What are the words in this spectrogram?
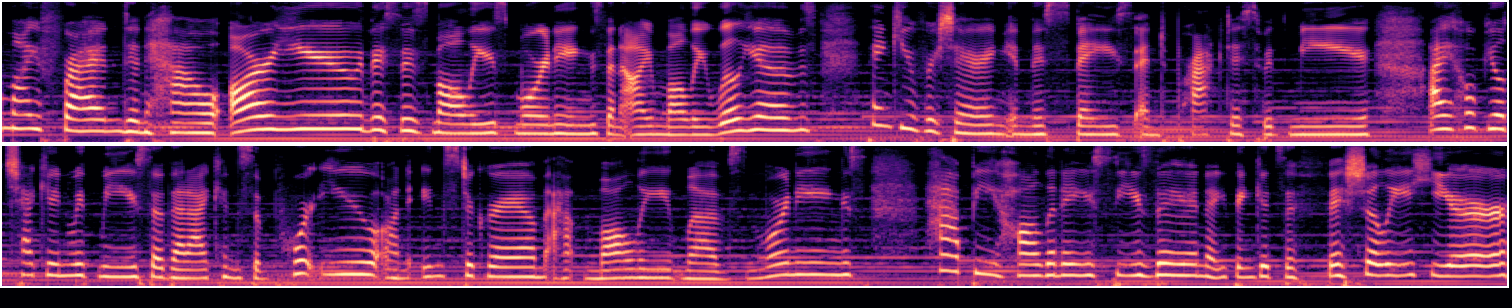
my friend, and how are you? This is Molly's Mornings, and I'm Molly Williams. Thank you for sharing in this space and practice with me. I hope you'll check in with me so that I can support you on Instagram at Molly Loves Mornings. Happy holiday season! I think it's officially here.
